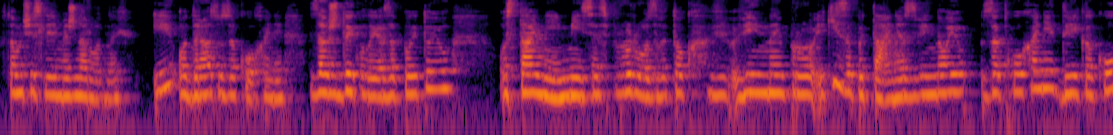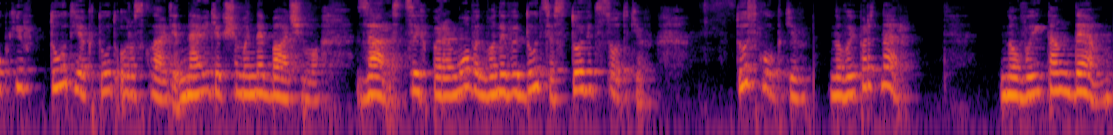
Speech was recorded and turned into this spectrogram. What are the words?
в тому числі і міжнародних. І одразу закохані. Завжди, коли я запитую, останній місяць про розвиток війни, про які запитання з війною закохані, двійка кубків, тут як тут у розкладі. Навіть якщо ми не бачимо зараз цих перемовин, вони ведуться 100%. Туз кубків новий партнер, новий тандем,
